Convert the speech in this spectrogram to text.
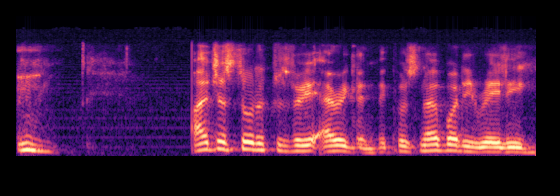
I just thought it was very arrogant because nobody really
